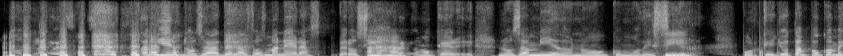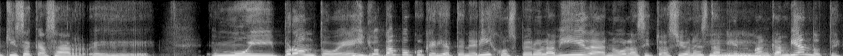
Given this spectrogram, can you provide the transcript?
también, o sea, de las dos maneras, pero siempre como que nos da miedo, ¿no? Como decir, porque yo tampoco me quise casar. Eh, muy pronto, ¿eh? Y yo tampoco quería tener hijos, pero la vida, ¿no? Las situaciones también van cambiándote.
